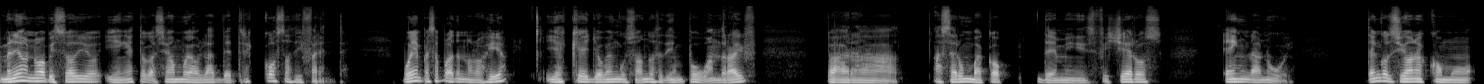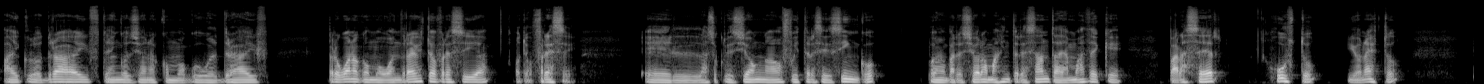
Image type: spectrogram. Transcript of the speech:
Bienvenidos a un nuevo episodio y en esta ocasión voy a hablar de tres cosas diferentes. Voy a empezar por la tecnología y es que yo vengo usando hace tiempo OneDrive para hacer un backup de mis ficheros en la nube. Tengo opciones como iCloud Drive, tengo opciones como Google Drive, pero bueno, como OneDrive te ofrecía o te ofrece la suscripción a Office 365, pues me pareció la más interesante, además de que para ser justo y honesto,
